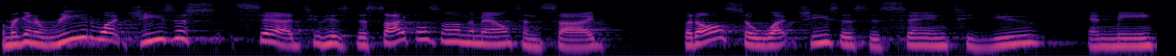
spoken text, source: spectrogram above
And we're going to read what Jesus said to his disciples on the mountainside, but also what Jesus is saying to you and me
